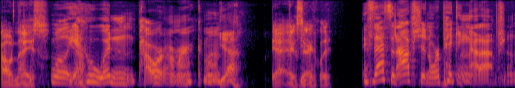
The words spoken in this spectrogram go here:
Oh, nice. Well, yeah. Yeah. Who wouldn't? Power armor. Come on. Yeah. Yeah, exactly. If that's an option, we're picking that option.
